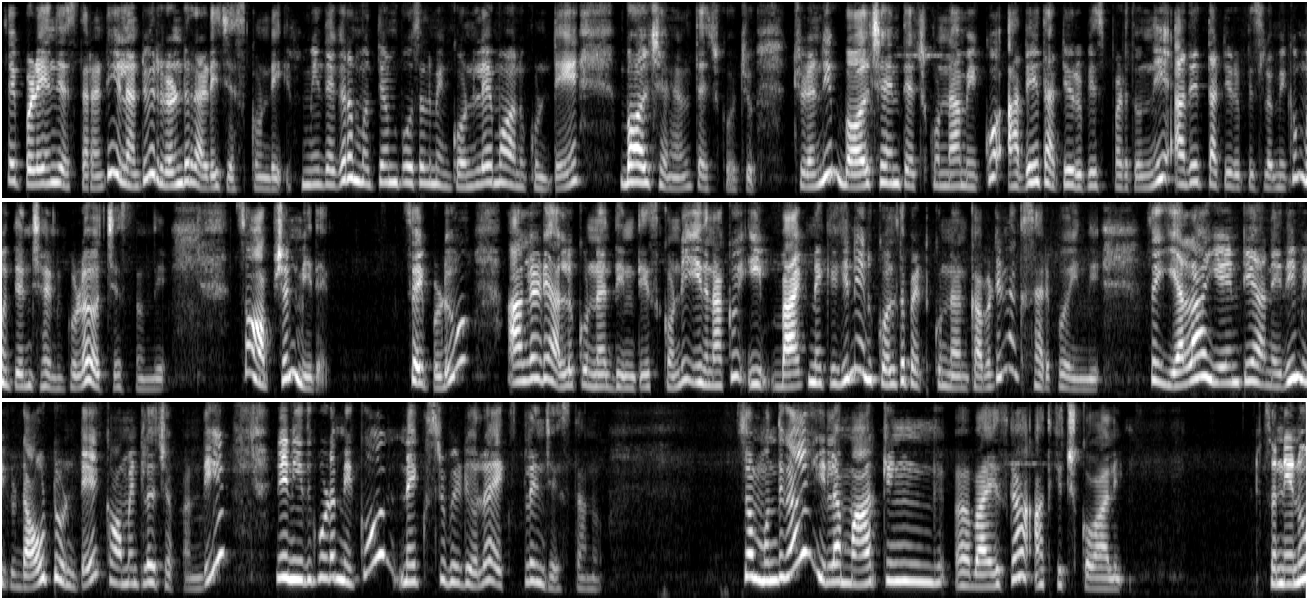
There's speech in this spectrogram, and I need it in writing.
సో ఇప్పుడు ఏం చేస్తారంటే ఇలాంటివి రెండు రెడీ చేసుకోండి. మీ దగ్గర ముత్యం పూసలు మేము కొనలేమో అనుకుంటే బాల్ చైన్ అని తెచ్చుకోవచ్చు. చూడండి బాల్ చైన్ తెచ్చుకున్నా మీకు అదే థర్టీ రూపీస్ పడుతుంది అదే థర్టీ రూపీస్లో మీకు ముత్యం చైన్ కూడా వచ్చేస్తుంది. సో ఆప్షన్ మీదే. సో ఇప్పుడు ఆల్రెడీ అల్లుకున్న దీన్ని తీసుకోండి. ఇది నాకు ఈ బ్యాక్ నెక్కి నేను కొలత పెట్టుకున్నాను కాబట్టి నాకు సరిపోయింది. సో ఎలా ఏంటి అనేది మీకు డౌట్ ఉంటే కామెంట్లో చెప్పండి. నేను ఇది కూడా మీకు నెక్స్ట్ వీడియోలో ఎక్స్ప్లెయిన్ చేస్తాను. సో ముందుగా ఇలా మార్కింగ్ వైజ్గా అతికించుకోవాలి. సో నేను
